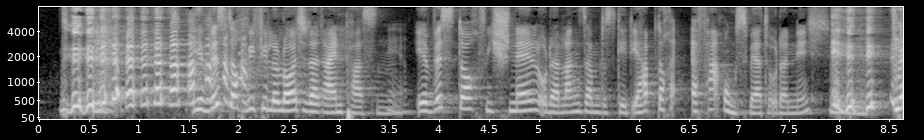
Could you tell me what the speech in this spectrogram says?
ihr wisst doch, wie viele Leute da reinpassen. Ihr wisst doch, wie schnell oder langsam das geht. Ihr habt doch Erfahrungswerte, oder nicht? da,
